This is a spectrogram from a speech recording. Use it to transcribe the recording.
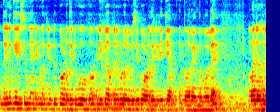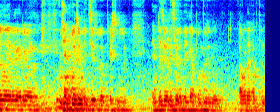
എന്തെങ്കിലും കേസും കാര്യങ്ങളൊക്കെ ആയിട്ട് കോടതിയിൽ പോകുമ്പോൾ എനിക്ക് അപ്പനും കൂടെ ഒരുമിച്ച് കോടതിയിൽ ഇരിക്കാം എന്ന് പറയുന്ന പോലെ മനോഹരമായ ഒരു കാര്യമാണ് ഞങ്ങൾ ഒരുമിച്ച് ഒരു ലൊക്കേഷനിൽ എന്റെ ജോലി സ്ഥലത്തേക്ക് അപ്പം വരുന്നത്. അവിടെ അപ്പൻ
